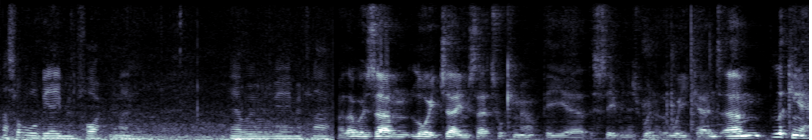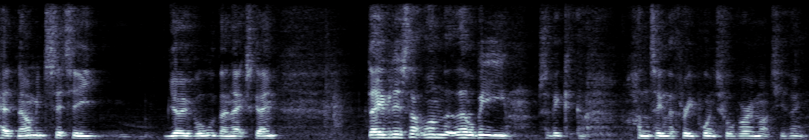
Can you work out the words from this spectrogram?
that's what we'll be aiming for, and yeah, we will be aiming for that. Well, that was um, Lloyd James there talking about the uh, the Stevenage win of the weekend. Um, looking ahead now, I mean City, Yeovil, the next game. David, is that one that they'll be sort of hunting the three points for very much? You think?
